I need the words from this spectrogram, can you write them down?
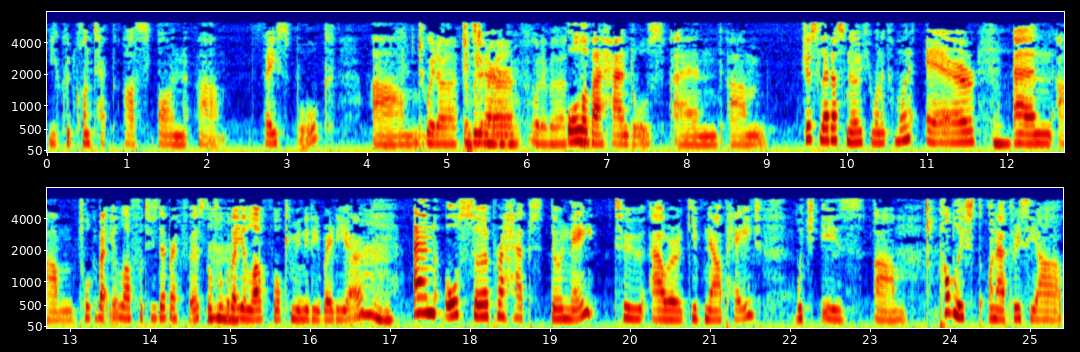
you could contact us on um, Facebook, um, Twitter, Instagram, whatever. all of our handles, and um, just let us know if you want to come on air Mm. and um, talk about your love for Tuesday Breakfast, or talk Mm. about your love for community radio, and also perhaps donate to our Give Now page, which is um, published on our 3CR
